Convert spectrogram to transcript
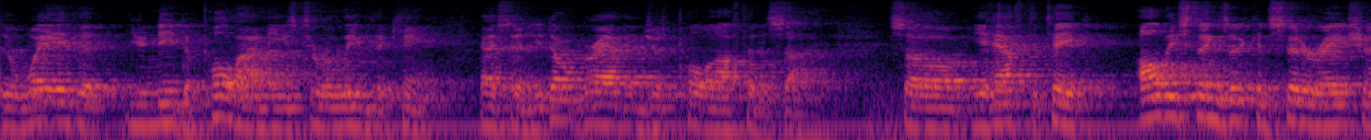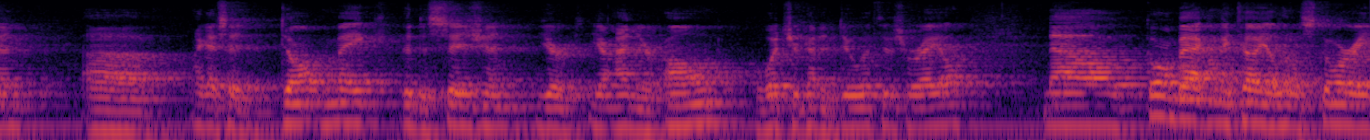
the way that you need to pull on these to relieve the kink. Like I said, you don't grab it and just pull off to the side. So you have to take all these things into consideration. Uh, like I said, don't make the decision you're, you're on your own, what you're going to do with this rail. Now, going back, let me tell you a little story.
